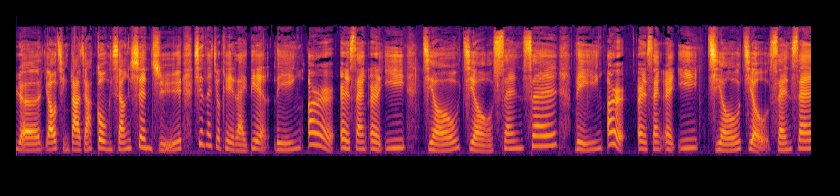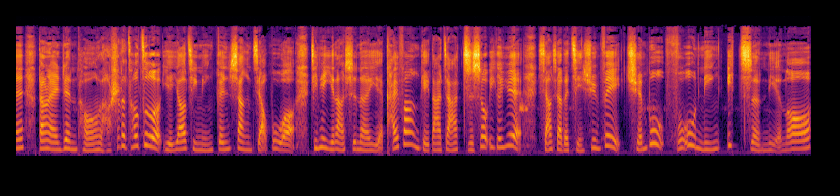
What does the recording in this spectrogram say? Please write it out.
人，邀请大家共襄盛举，现在就可以来电零二二三二一九九三三零二。二三二一九九三三，当然认同老师的操作，也邀请您跟上脚步哦。今天严老师呢也开放给大家，只收一个月，小小的简讯费，全部服务您一整年哦。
